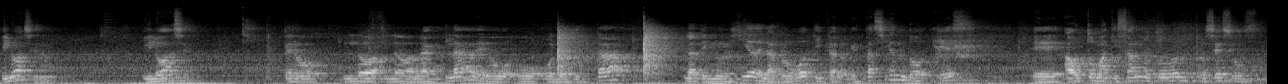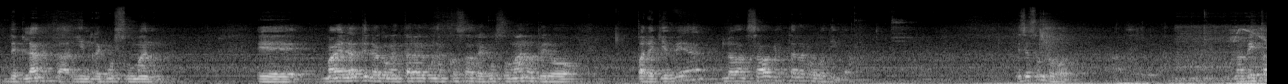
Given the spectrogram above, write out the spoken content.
Y lo hacen, ¿no? Y lo hacen. Pero la clave o, lo que está, la tecnología de la robótica, lo que está haciendo es eh, automatizando todos los procesos de planta y en recursos humanos. Eh, más adelante le voy a comentar algunas cosas de recursos humanos, pero para que vean lo avanzado que está la robótica. Ese es un robot. ¿Lo han visto?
